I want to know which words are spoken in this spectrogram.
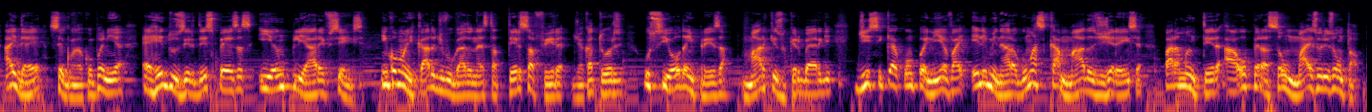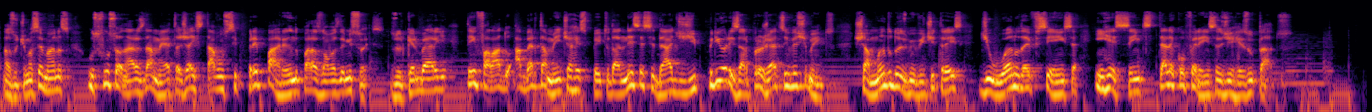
A ideia, segundo a companhia, é reduzir despesas e ampliar a eficiência. Em comunicado divulgado nesta terça-feira, dia 14, o CEO da empresa, Mark Zuckerberg, disse que a companhia vai eliminar algumas camadas de gerência para manter a operação mais horizontal. Nas últimas semanas, os funcionários da Meta já estavam se preparando para as novas demissões. Zuckerberg tem falado abertamente a respeito da necessidade de priorizar projetos e investimentos, chamando 2023 de o ano da eficiência em recentes teleconferências de resultados.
